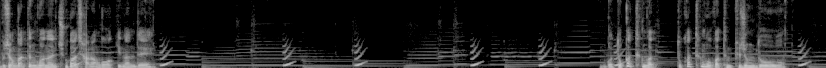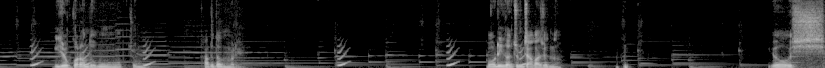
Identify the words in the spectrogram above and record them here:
모션 같은 거는 추가 잘한 것 같긴 한데 뭐 똑같은 것 똑같은 것 같은 표정도 이전 거랑 너무 좀 다르단 말이야. 머리가 좀 작아졌나? 요씨.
